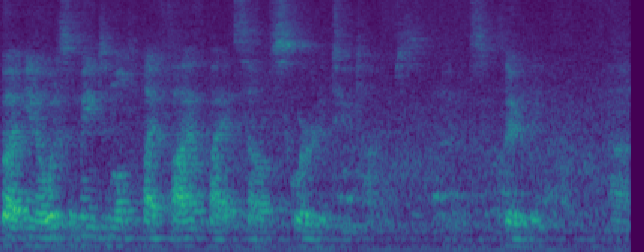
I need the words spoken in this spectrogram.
but, you know, what does it mean to multiply 5 by itself square root of 2 times? You know, It's clearly uh,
